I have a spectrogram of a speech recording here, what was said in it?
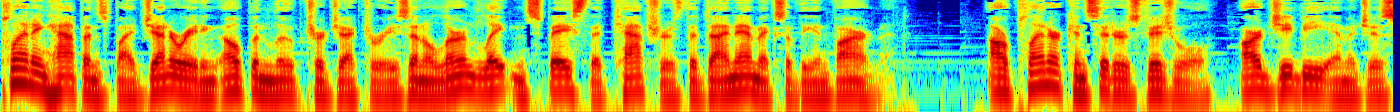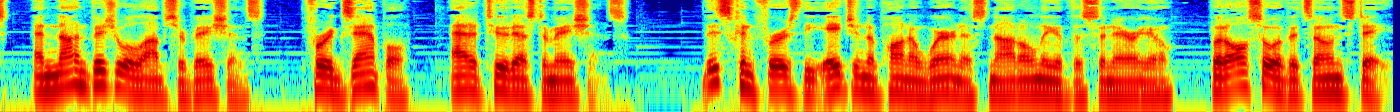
Planning happens by generating open loop trajectories in a learned latent space that captures the dynamics of the environment. Our planner considers visual, RGB images, and non visual observations, for example, attitude estimations. This confers the agent upon awareness not only of the scenario, but also of its own state.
